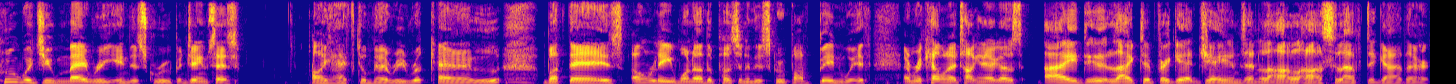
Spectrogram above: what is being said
Who would you marry in this group? And James says, I have to marry Raquel, but there's only one other person in this group I've been with. And Raquel and I talking there goes, I do like to forget James and Lala slept together.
